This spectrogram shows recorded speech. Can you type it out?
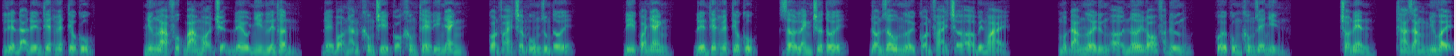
liền đã đến thiết huyết tiêu cục. Nhưng là phúc bá mọi chuyện đều nhìn lên thần, để bọn hắn không chỉ có không thể đi nhanh, còn phải chậm ung dung tới. Đi quá nhanh, đến thiết huyết tiêu cục, giờ lành chưa tới, đón dâu người còn phải chờ ở bên ngoài. Một đám người đứng ở nơi đó phạt đứng, cuối cùng không dễ nhìn. Cho nên, thà rằng như vậy,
